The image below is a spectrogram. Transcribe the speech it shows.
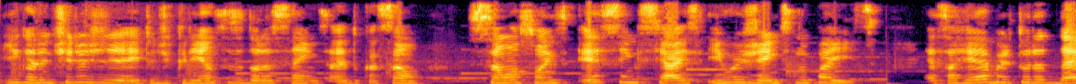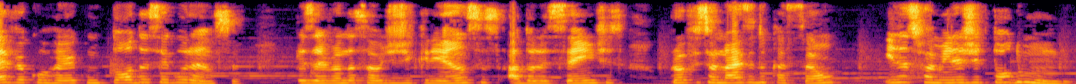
e garantir o direito de crianças e adolescentes à educação são ações essenciais e urgentes no país. Essa reabertura deve ocorrer com toda a segurança, preservando a saúde de crianças, adolescentes, profissionais de educação e das famílias de todo o mundo.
